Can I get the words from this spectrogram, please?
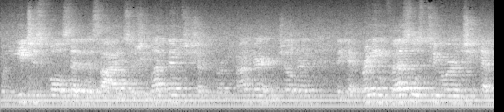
When each is full, set it aside. So she left them, she shut the door behind her and her children. They kept bringing vessels to her, and she kept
